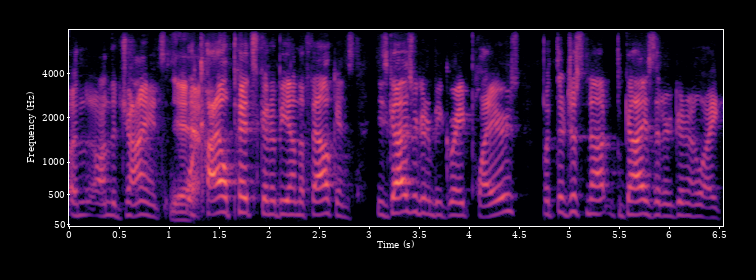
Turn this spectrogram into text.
on, on the Giants Yeah. or Kyle Pitts going to be on the Falcons. These guys are going to be great players, but they're just not guys that are going to like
